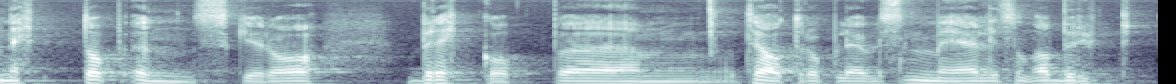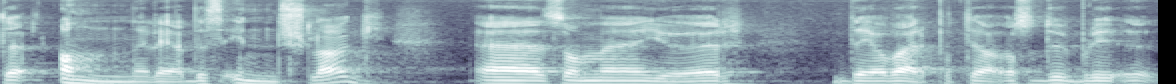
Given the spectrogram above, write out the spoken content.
nettopp ønsker å brekke opp eh, teateropplevelsen med litt sånn abrupte, annerledes innslag. Eh, som gjør det å være på teater Altså blir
